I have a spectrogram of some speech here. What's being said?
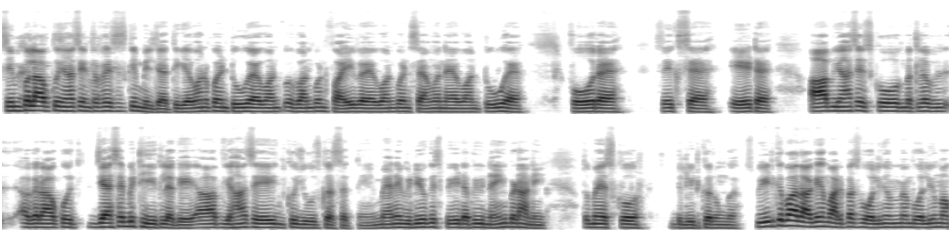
simple आपको यहाँ से इंटरफेस की मिल जाती है। वन पॉइंट टू है वन वन पॉइंट फाइव है वन पॉइंट सेवन है वन टू है फोर है सिक्स है एट है। आप यहाँ से इसको मतलब अगर आपको जैसे भी ठीक लगे, आप यहाँ से इनको यूज़ कर सकते हैं। मैंने वीडियो की स्पीड अभी नहीं बढ़ानी तो मैं इसको डिलीट करूँगा। स्पीड के बाद आगे हमारे पास वॉल्यूम मैं वॉल्यूम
